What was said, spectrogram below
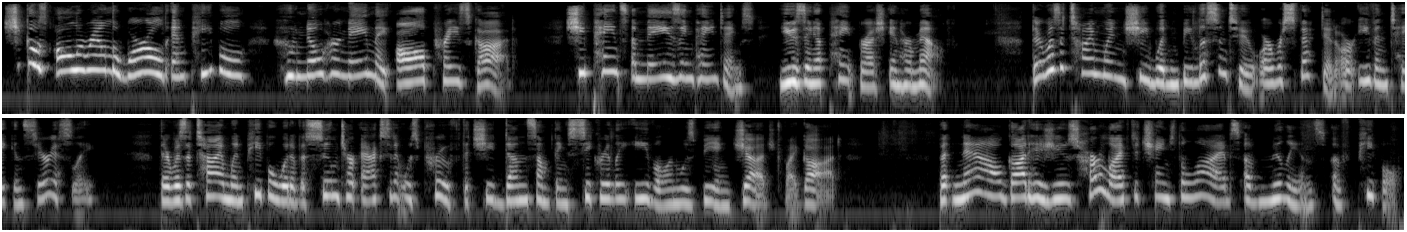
She goes all around the world and people who know her name, they all praise God. She paints amazing paintings using a paintbrush in her mouth. There was a time when she wouldn't be listened to or respected or even taken seriously. There was a time when people would have assumed her accident was proof that she'd done something secretly evil and was being judged by God. But now God has used her life to change the lives of millions of people.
